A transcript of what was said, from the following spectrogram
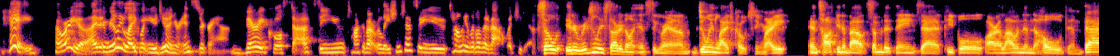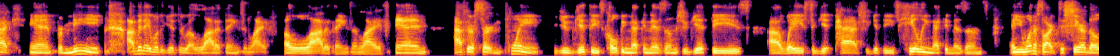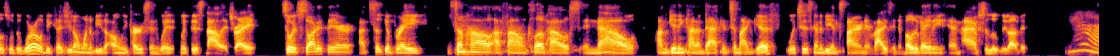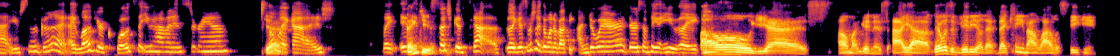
Hey, how are you? I really like what you do on your Instagram. Very cool stuff. So you talk about relationships. So you tell me a little bit about what you do. So it originally started on Instagram doing life coaching, right? And talking about some of the things that people are allowing them to hold them back. And for me, I've been able to get through a lot of things in life, a lot of things in life. And after a certain point, you get these coping mechanisms, you get these uh, ways to get past, you get these healing mechanisms, and you want to start to share those with the world because you don't want to be the only person with, with this knowledge, right? So it started there. I took a break. Somehow I found Clubhouse, and now I'm getting kind of back into my gift, which is going to be inspiring, advising, and motivating. And I absolutely love it. Yeah, you're so good. I love your quotes that you have on Instagram. Yeah. Oh my gosh. Like it, thank you. Such good stuff. Like especially the one about the underwear. There was something that you like. Oh yes. Oh my goodness. I uh there was a video that that came out while I was speaking,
